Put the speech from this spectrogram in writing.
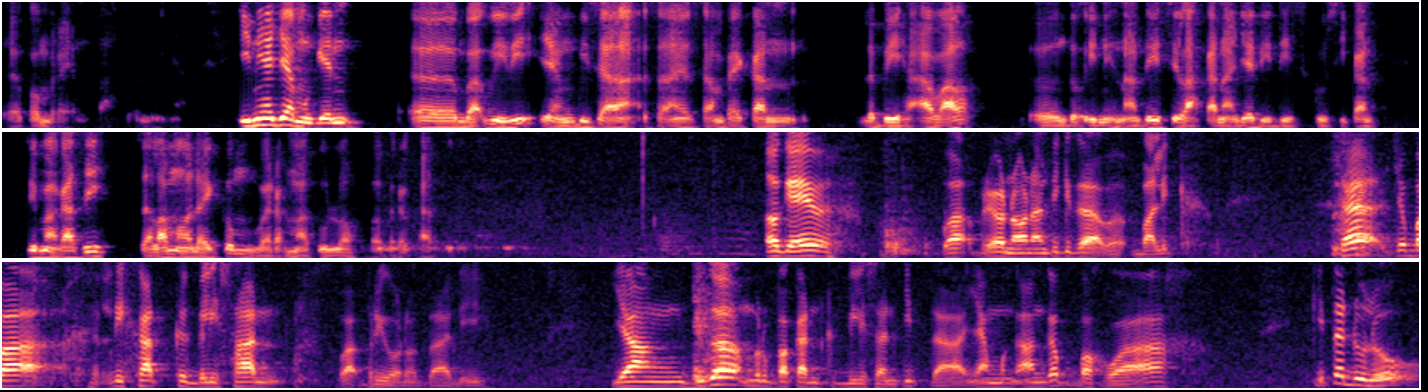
ya, pemerintah tentunya. Ini aja mungkin eh, Mbak Wiwi yang bisa saya sampaikan lebih awal eh, untuk ini. Nanti silahkan aja didiskusikan. Terima kasih. Assalamualaikum warahmatullahi wabarakatuh. Oke Pak Priyono nanti kita balik saya coba lihat kegelisahan Pak Priyono tadi yang juga merupakan kegelisahan kita yang menganggap bahwa kita dulu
